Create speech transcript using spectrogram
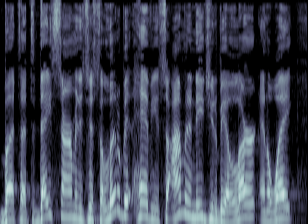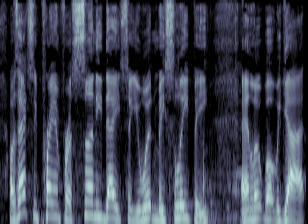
But uh, today's sermon is just a little bit heavy, and so I'm going to need you to be alert and awake. I was actually praying for a sunny day so you wouldn't be sleepy. And look what we got.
